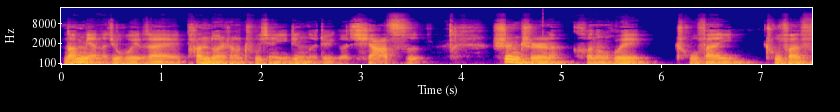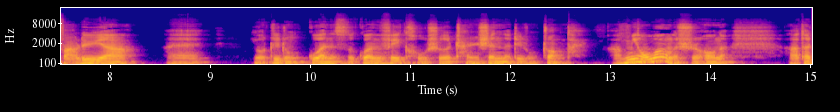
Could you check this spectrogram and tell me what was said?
难免呢就会在判断上出现一定的这个瑕疵，甚至呢可能会触犯触犯法律呀，哎，有这种官司官非口舌缠身的这种状态啊。妙望的时候呢，啊，他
